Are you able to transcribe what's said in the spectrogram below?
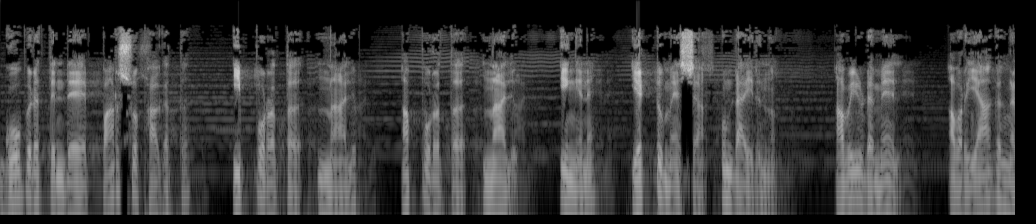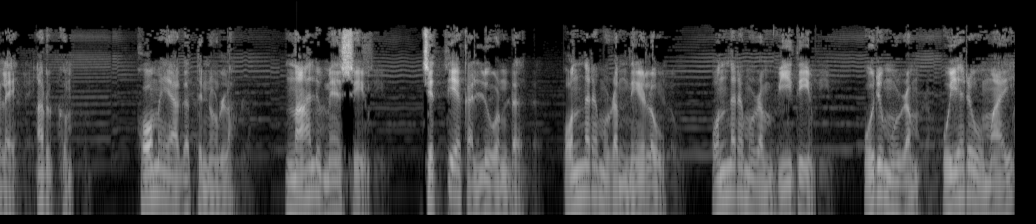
ഗോപുരത്തിന്റെ പാർശ്വഭാഗത്ത് ഇപ്പുറത്ത് നാലും അപ്പുറത്ത് നാലും. ഇങ്ങനെ എട്ടു മേശ ഉണ്ടായിരുന്നു. അവയുടെ മേൽ അവർ യാഗങ്ങളെ അറുക്കും. ഹോമയാഗത്തിനുള്ള നാലു മേശയും ചെത്തിയ കല്ലുകൊണ്ട് ഒന്നര മുഴം നീളവും ഒന്നര മുഴം വീതിയും ഒരു മുഴം ഉയരവുമായി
